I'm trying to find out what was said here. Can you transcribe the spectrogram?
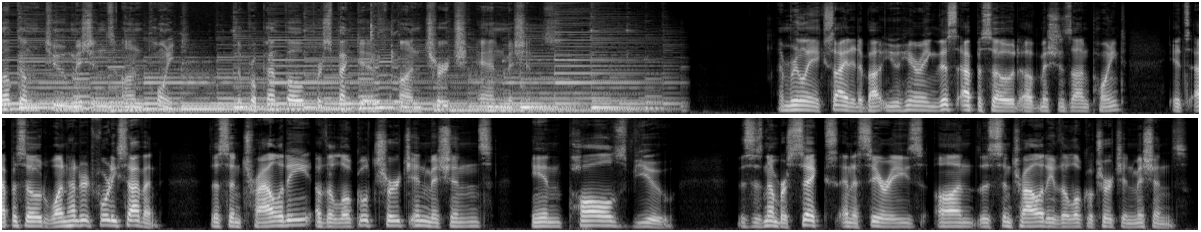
Welcome to Missions on Point, the Propempo perspective on church and missions. I'm really excited about you hearing this episode of Missions on Point. It's episode 147 The Centrality of the Local Church and Missions in Paul's View. This is number six in a series on the centrality of the local church and missions.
